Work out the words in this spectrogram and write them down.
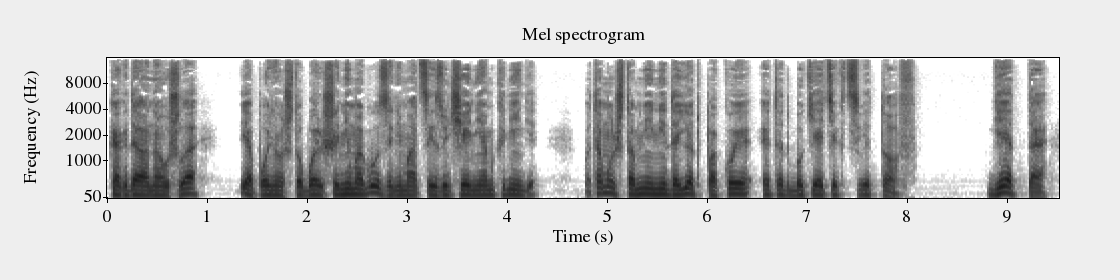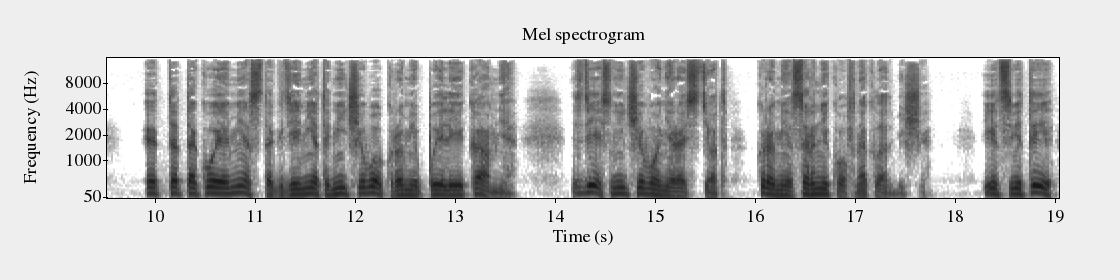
Когда она ушла, я понял, что больше не могу заниматься изучением книги, потому что мне не дает покоя этот букетик цветов. Гетто — это такое место, где нет ничего, кроме пыли и камня. Здесь ничего не растет, кроме сорняков на кладбище. И цветы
